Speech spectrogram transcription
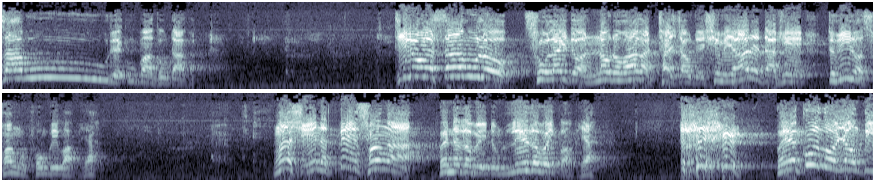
စားဘူးတဲ့ဥပဂုတ်တာကဒီလိုမစားဘူးလို့ဆိုလိုက်တော့နောက်တစ်ပါးကထပ်လျှောက်တယ်ရှင်မရတဲ့ဒါဖြင့်တပည့်တော်ဆွမ်းကိုဖုံးပေးပါဗျာ ငါရှင်နဲ့တင့်ဆွမ်းကဘယ်နှသပိတ်တုံးလေးသပိတ်ပါဗျာဘယ်ကုသိုလ်ကြောင့်ဒီ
